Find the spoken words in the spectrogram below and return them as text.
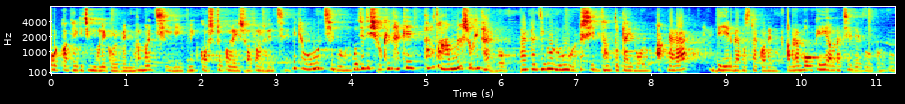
ওর কথায় কিছু মনে করবেন না। আমার ছেলে অনেক কষ্ট করে সফল হয়েছে। এটা ওর জীবন। ও যদি সুখে থাকে তাহলে তো আমরা সুখে থাকব। একটা জীবন ওর। সিদ্ধান্তটাই বড় আপনারা বিয়ের ব্যবস্থা করেন। আমরা বউকেই আমরা ছেলে বউ করব।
